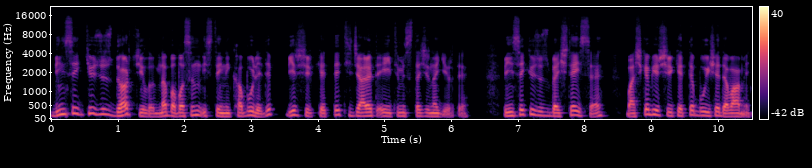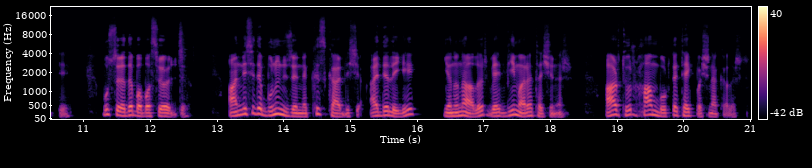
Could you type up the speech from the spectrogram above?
1804 yılında babasının isteğini kabul edip bir şirkette ticaret eğitimi stajına girdi. 1805'te ise başka bir şirkette bu işe devam etti. Bu sırada babası öldü. Annesi de bunun üzerine kız kardeşi Adele'yi yanına alır ve Weimar'a taşınır. Arthur Hamburg'da tek başına kalır.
